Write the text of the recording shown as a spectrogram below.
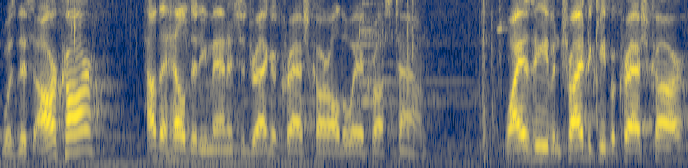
was this our car? How the hell did he manage to drag a crash car all the way across town? Why has he even tried to keep a crash car?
